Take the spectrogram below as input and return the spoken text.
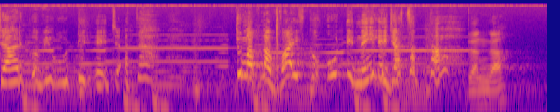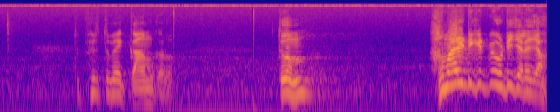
आचार को भी ऊटी ले जाता। तुम अपना वाइफ को ऊटी नहीं ले जा सकता। गंगा तो फिर तुम एक काम करो। तुम हमारी टिकट पे ऊटी चले जाओ।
